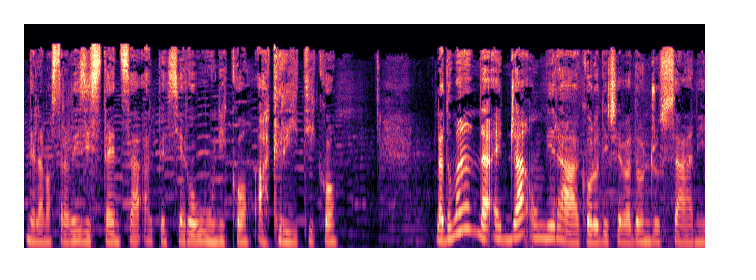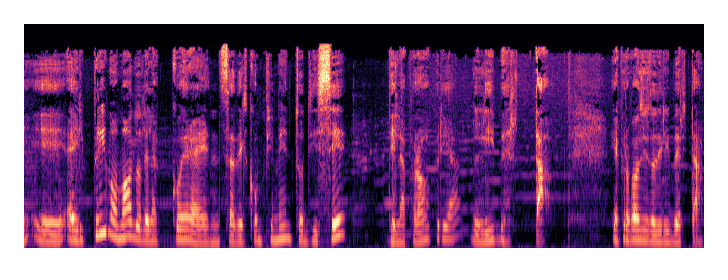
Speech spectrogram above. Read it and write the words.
nella nostra resistenza al pensiero unico, acritico. La domanda è già un miracolo, diceva Don Giussani, e è il primo modo della coerenza, del compimento di sé, della propria libertà. E a proposito di libertà,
